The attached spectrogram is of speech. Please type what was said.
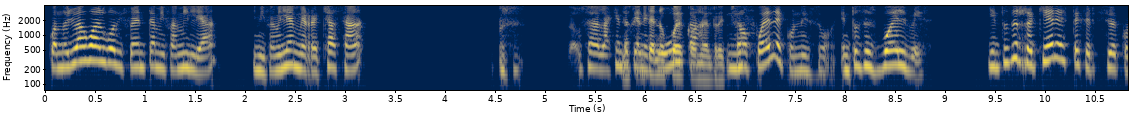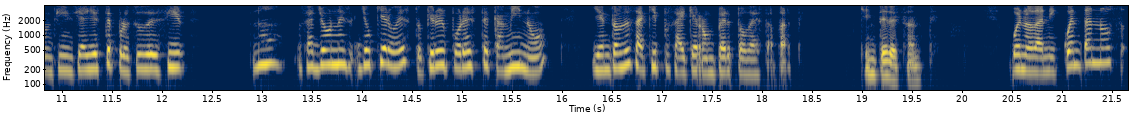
Cuando yo hago algo diferente a mi familia y mi familia me rechaza, pues, o sea, la gente, tiene no puede con el rechazo. No puede con eso. Entonces vuelves. Y entonces requiere este ejercicio de conciencia y este proceso de decir, no, o sea, yo, yo quiero esto, quiero ir por este camino. Y entonces aquí pues hay que romper toda esta parte. Qué interesante. Bueno, Dani, cuéntanos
